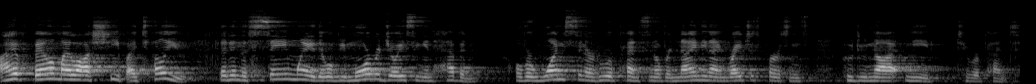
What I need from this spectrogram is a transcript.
I have found my lost sheep. I tell you that in the same way there will be more rejoicing in heaven over one sinner who repents than over 99 righteous persons who do not need to repent.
